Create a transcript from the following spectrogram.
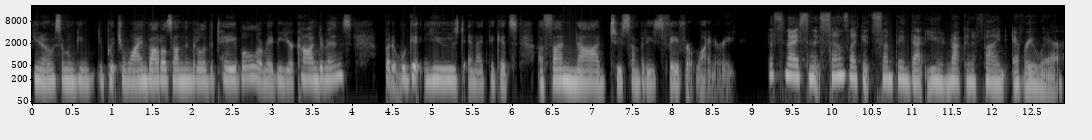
you know, someone can you put your wine bottles on the middle of the table or maybe your condiments, but it will get used. And I think it's a fun nod to somebody's favorite winery. That's nice. And it sounds like it's something that you're not going to find everywhere.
